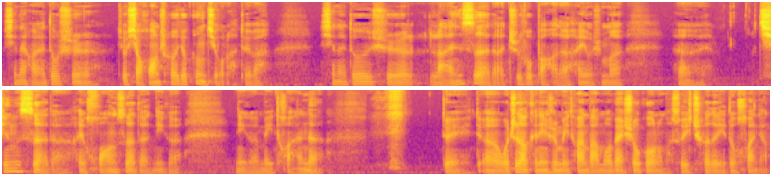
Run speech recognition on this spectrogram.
现在好像都是就小黄车，就更久了，对吧？现在都是蓝色的、支付宝的，还有什么呃？青色的，还有黄色的那个，那个美团的，对，呃，我知道肯定是美团把摩拜收购了嘛，所以车子也都换掉了。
